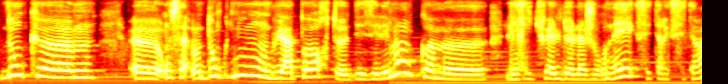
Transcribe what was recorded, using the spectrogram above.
donc, euh, euh, on, donc nous, on lui apporte des éléments comme euh, les rituels de la journée, etc., etc.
